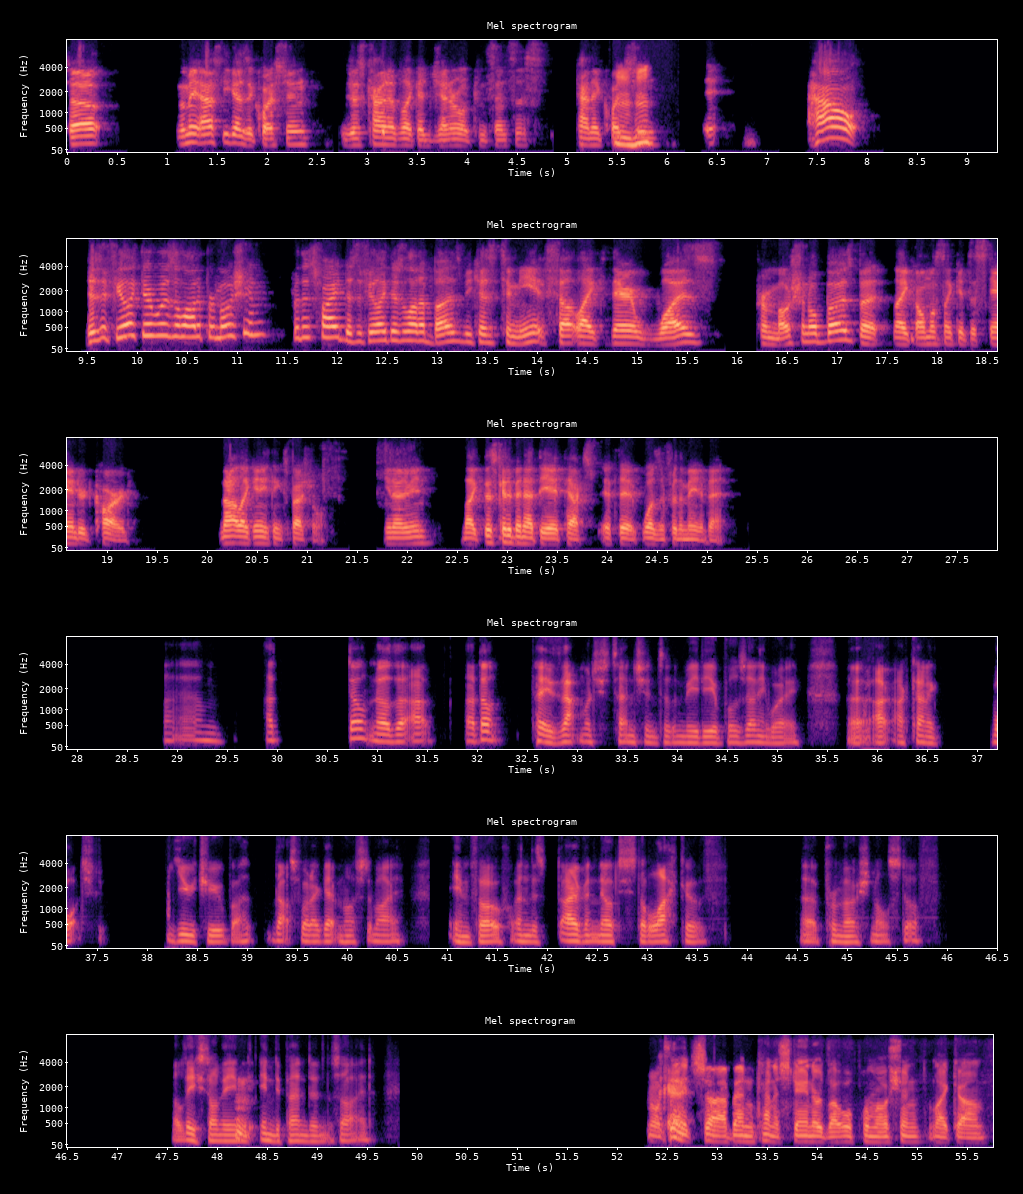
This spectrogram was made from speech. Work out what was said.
So let me ask you guys a question, just kind of like a general consensus kind of question. It, how does it feel like there was a lot of promotion for this fight? Does it feel like there's a lot of buzz? Because to me, it felt like there was promotional buzz, but like almost like it's a standard card, not like anything special. You know what I mean? Like this could have been at the Apex if it wasn't for the main event. Um, I don't know that I, I don't pay that much attention to the media buzz anyway. Uh, I, I kind of watch YouTube. I, that's where I get most of my info, and there's, I haven't noticed a lack of uh, promotional stuff, at least on the Hmm. in- independent side. I think it's uh, been kind of standard level promotion. Like, um,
